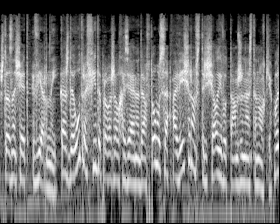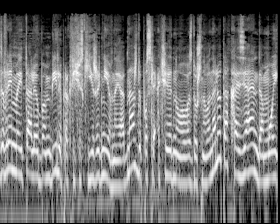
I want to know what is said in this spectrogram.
что означает «верный». Каждое утро Фидо провожал хозяина до автобуса, а вечером встречал его там же на остановке. В это время Италию бомбили практически ежедневно, и однажды после очередного воздушного налета хозяин домой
